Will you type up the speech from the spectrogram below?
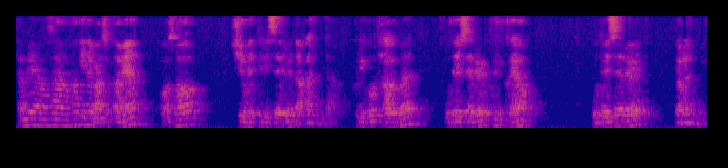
단면 형상 확인을 마쳤다면 꺼서 지오메트리 셀을 나가줍니다. 그리고 다음은 모델 셀을 클릭하여 모델 셀을 열어줍니다.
